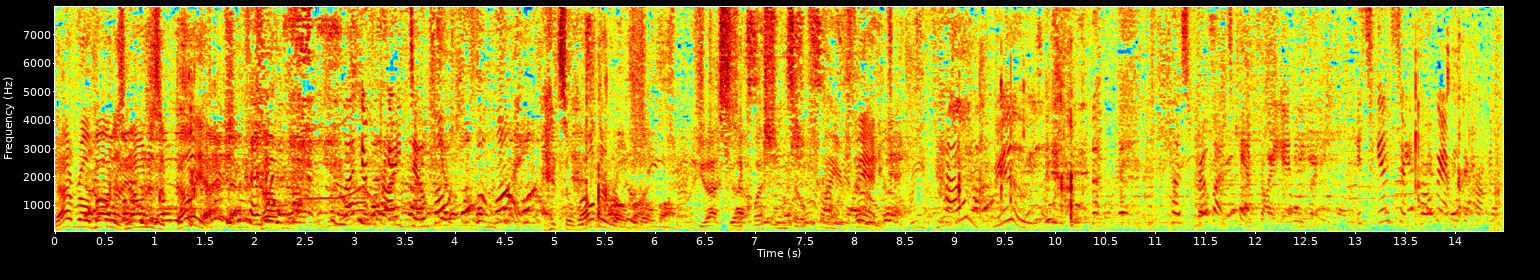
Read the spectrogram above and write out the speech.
That robot is known as a Belyash. Lemon-fried dobo? But why? It's a welder robot. If you ask it the questions, it'll fry your fanny. How rude. Plus, robots can't fry anybody. It's against their programming department.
